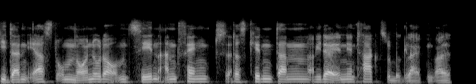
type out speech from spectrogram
die dann erst um neun oder um zehn anfängt, das Kind dann wieder in den Tag zu begleiten. Weil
